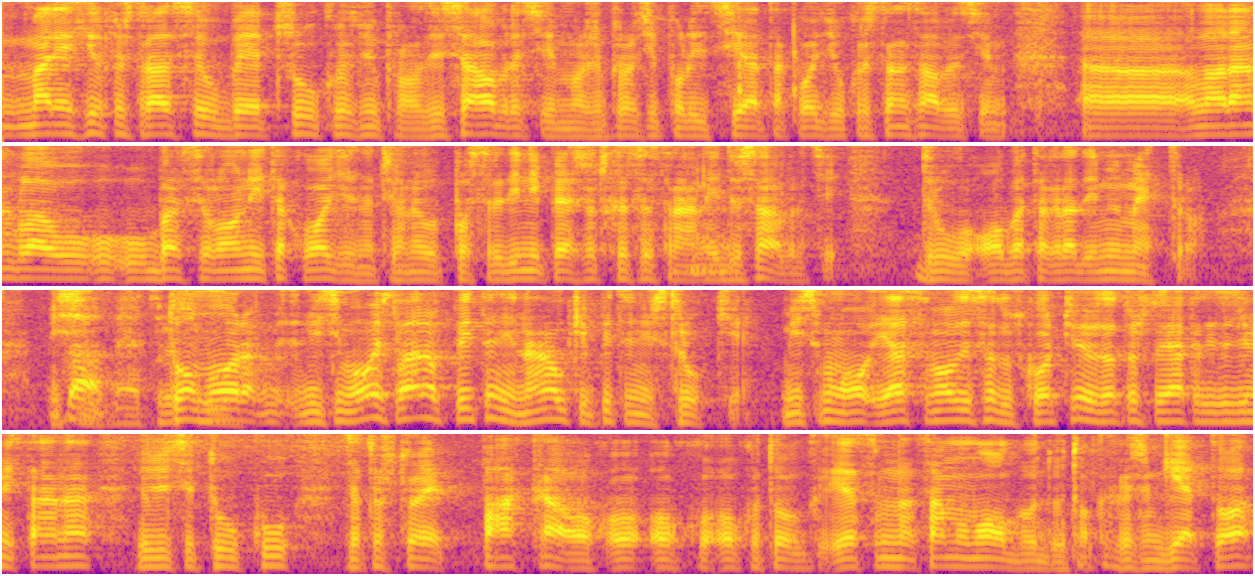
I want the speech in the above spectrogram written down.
Marija Hilfestrasse u Beču, kroz nju prolazi saobraćaj, može proći policija, također ukrstana saobraćajem. Uh, La Rambla u, u Barceloni također, znači ona je po sredini pešačka sa strane, ide saobraćaj. Drugo, oba ta grada imaju metro. Mislim, da, to mora, mislim, ovo je stvarno pitanje nauke, pitanje struke. Mi smo, ja sam ovdje sad uskočio zato što ja kad izađem iz stana, ljudi se tuku, zato što je paka oko, oko, oko tog, ja sam na samom obodu, to kako kažem, getoa.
